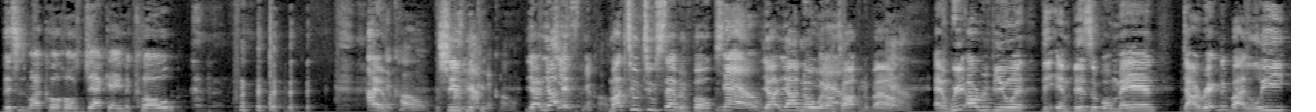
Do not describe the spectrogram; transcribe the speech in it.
This is my co-host Jackie Nicole. I'm Nicole. She's I'm, Nic- I'm Nicole. Y'all, y'all, just Nicole. My 227 folks. No. Y'all, y'all know what I'm talking about. No. And we are reviewing The Invisible Man, directed by Leigh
